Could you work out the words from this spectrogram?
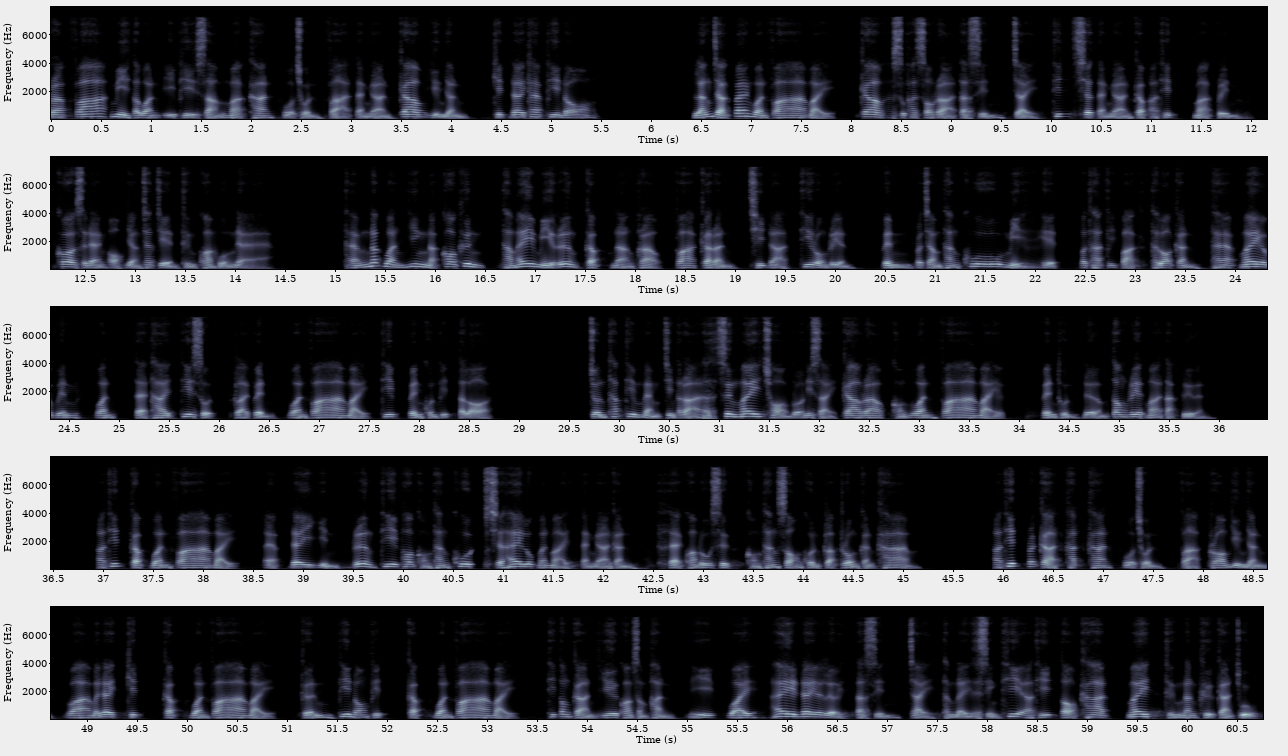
กราบฟ้ามีตะวัน EP สามหมากค้านหัวชนฟ้าแต่งงานก้าวยืนยัน คิดได้แค่พี่น้อง หลังจากแป้งวันฟ้าใหม่ก้าวสุภัสราตัดสินใจที่จะแต่งงานกับอาทิตย์หมากปรินก็แสดงออกอย่างชัดเจนถึงความหวงแหนแถมนับวันยิ่งหนักข้อขึ้นทำให้มีเรื่องกับนางพราวฟ้าการันชิดาที่โรงเรียน เป็นประจำทั้งคู่มีเหตุประทะฝีปากทะเลาะกันแทบไม่เว้นวันแต่ท้ายที่สุดกลายเป็นวันฟ้าใหม่ที่เป็นคนผิดตลอด จนทัพทีมแหม่มจินตรา ซึ่งไม่ชอบรนิสัยก้าวร้าวของวันฟ้าใหม่ เป็นทุนเดิมต้องเรียกมาตักเตือน อาทิตย์กับวันฟ้าใหม่ แอบได้ยินเรื่องที่พ่อของทั้งคู่จะให้ลูกมันหมายแต่งงานกัน แต่ความรู้สึกของทั้งสองคนกลับตรงกันข้าม อาทิตย์ประกาศคัดค้านหัวชน ฝากพร้อมยืนยันว่าไม่ได้คิดกับวันฟ้าใหม่ เกินพี่น้องผิดกับวันฟ้าใหม่ ที่ต้องการยื้อความสัมพันธ์นี้ไว้ให้ได้เลยตัดสินใจทำในสิ่งที่อาทิตย์ต่อคาดไม่ถึงนั่นคือการจูบ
